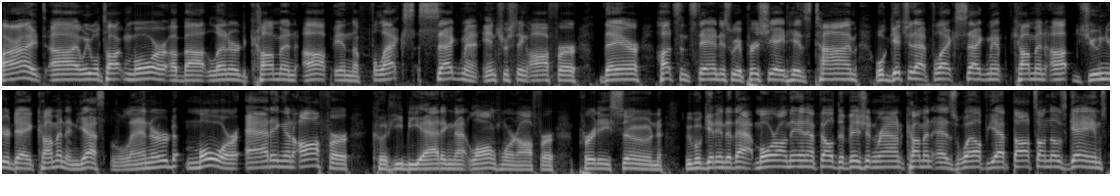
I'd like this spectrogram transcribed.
All right. Uh, and we will talk more about Leonard coming up in the flex segment. Interesting offer there. Hudson Standish, we appreciate his time. We'll get you that flex segment coming up. Junior Day coming. And yes, Leonard Moore adding an offer. Could he be adding that Longhorn offer pretty soon? We will get into that. More on the NFL division round coming as well. If you have thoughts on those games,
